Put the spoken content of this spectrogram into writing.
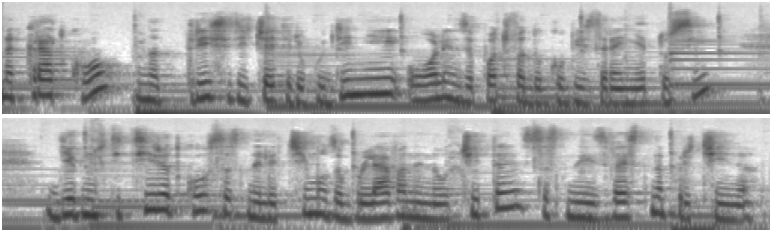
Накратко, на 34 години Уолин започва да губи зрението си. Диагностицират го с нелечимо заболяване на очите с неизвестна причина –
